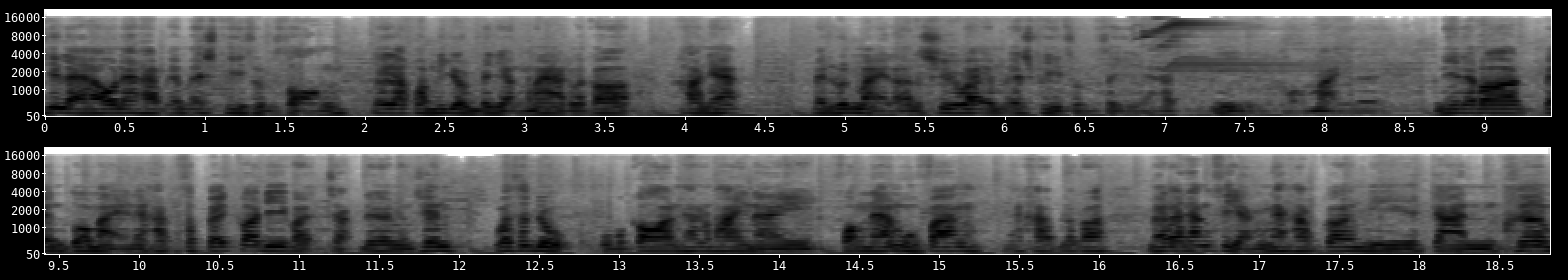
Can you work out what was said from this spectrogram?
ที่แล้วนะครับ MHP 02ได้รับความนิยมเป็นอย่างมาก แล้วก็คราวนี้เป็นรุ่นใหม่แล้วชื่อว่า MHP 04นะครับนี่ของใหม่เลย อันนี้แล้วก็เป็นตัวใหม่นะครับ สเปคก็ดีกว่าจากเดิมอย่างเช่น วัสดุอุปกรณ์ทั้งภายในฟองน้ำหูฟังนะครับ แล้วก็แม้กระทั่งเสียงนะครับ ก็มีการเพิ่ม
